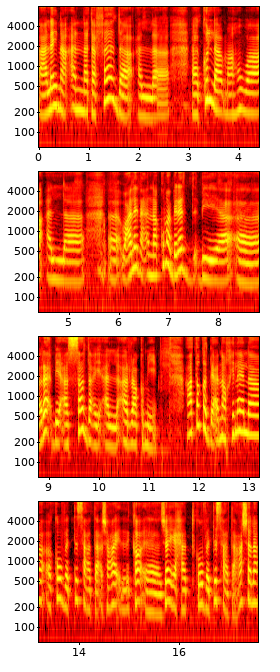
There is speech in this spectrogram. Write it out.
علينا أن نتفادى آه، كل ما هو وعلينا أن نقوم برد برأب الصدع الرقمي. أعتقد بأنه خلال كوفيد 19 جائحة كوفيد 19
